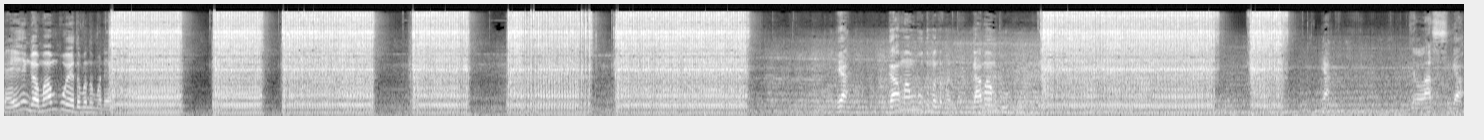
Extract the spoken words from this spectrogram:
Kayaknya nggak mampu ya teman-teman ya. Ya, nggak mampu teman-teman, nggak mampu. Ya, jelas nggak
